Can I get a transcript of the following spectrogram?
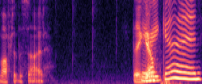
off to the side. There you Very go. Very good.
